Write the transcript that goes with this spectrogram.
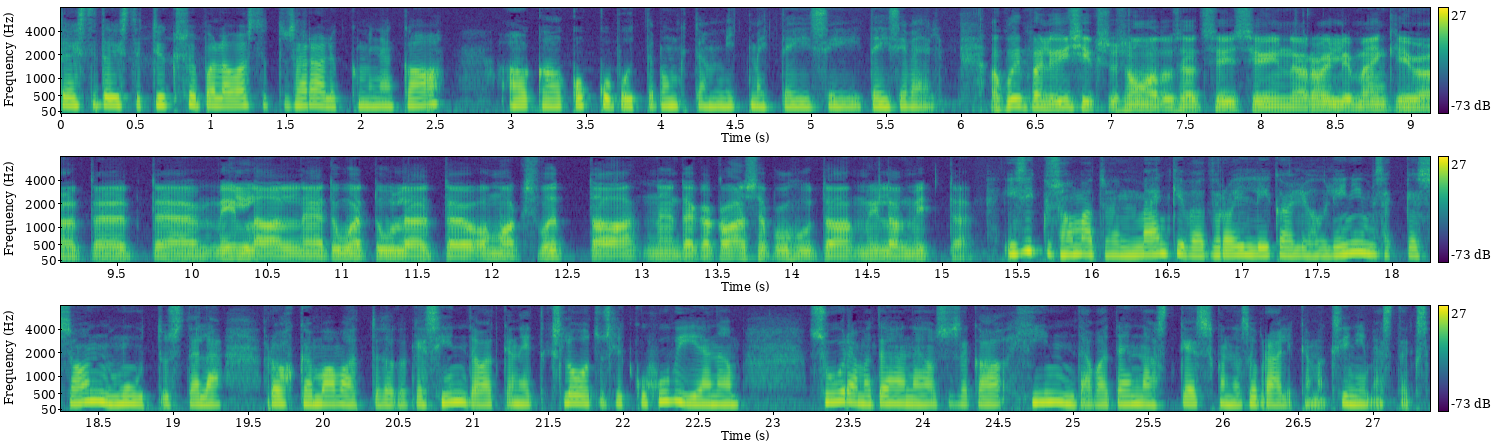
tõesti, tõesti, et üks võib olla vastutuse äralükkamine ka aga kokkupuutepunkte on mitmeid teisi, teisi veel. aga kui palju isiksusomadused siis siin rolli mängivad, et äh, millal need uued tuuled omaks võtta, nendega kaasa puhuda, millal mitte? isikusomadused mängivad rolli igal juhul, inimesed, kes on muutustele rohkem avatud, aga kes hindavad ka näiteks looduslikku huvi enam, suurema tõenäosusega hindavad ennast keskkonnasõbralikemaks inimesteks.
